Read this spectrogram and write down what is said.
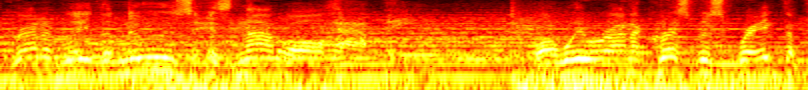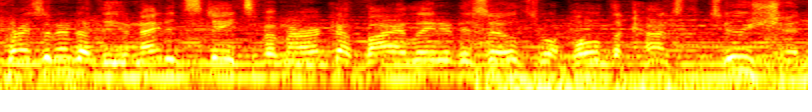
Regrettably, the news is not all happy. While we were on a Christmas break, the President of the United States of America violated his oath to uphold the Constitution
